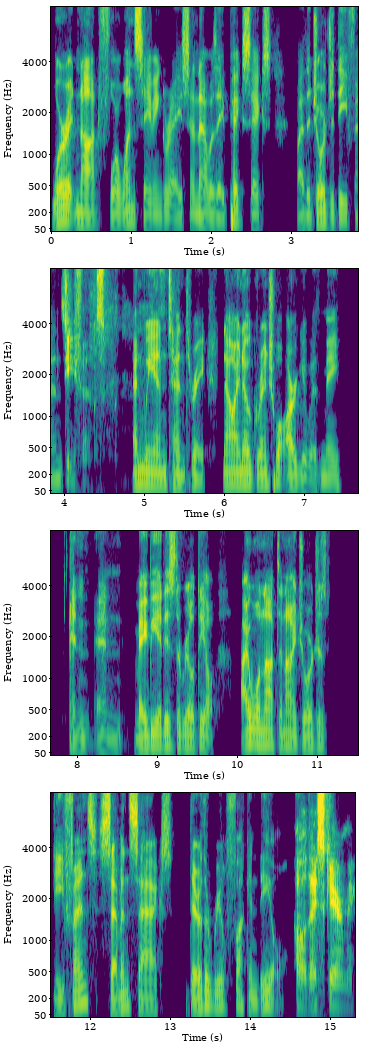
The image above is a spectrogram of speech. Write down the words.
Were it not for one saving grace, and that was a pick six by the Georgia defense, Defense. and we end 10 3. Now, I know Grinch will argue with me, and, and maybe it is the real deal. I will not deny Georgia's defense, seven sacks, they're the real fucking deal. Oh, they scare me.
